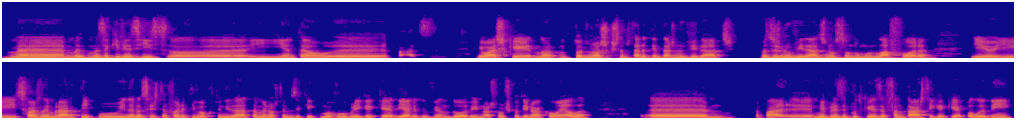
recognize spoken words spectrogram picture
mas, mas, aqui vê-se isso, uh, e então, pá, eu acho que é, todos nós gostamos de estar atentos às novidades, mas as novidades não são do mundo lá fora, e, e isso faz lembrar, tipo, ainda na sexta-feira tive a oportunidade, também nós temos aqui uma rúbrica que é Diário do Vendedor e nós vamos continuar com ela. Epá, é uma empresa portuguesa fantástica que é a Paladin,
